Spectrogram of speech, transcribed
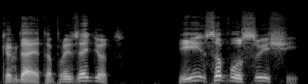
когда это произойдет? И сопутствующий,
